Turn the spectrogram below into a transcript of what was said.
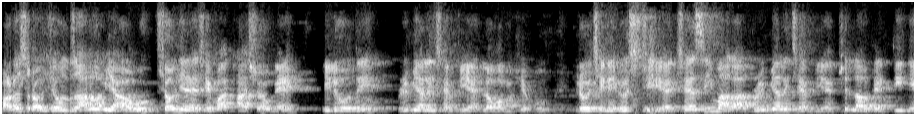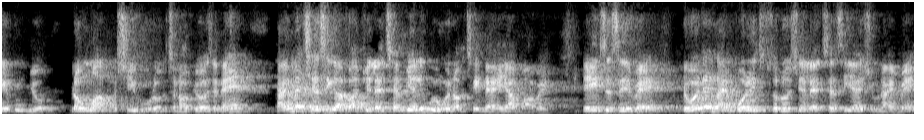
ဘာလို့ဆိုတော့ယုံစားလို့မရဘူးရှုံးနေတဲ့အချိန်မှာထရှုံးတယ်ဒီလိုအသင်း Premier League Champion လုံးဝမဖြစ်ဘူးဒီလိုအခြေအနေမျိုးရှိတယ် Chelsea မှာက Premier League Champion ဖြစ်လောက်တဲ့တည်ငြိမ်မှုမျိုးလုံးဝမရှိဘူးလို့ကျွန်တော်ပြောချင်တယ်ဒါပေမဲ့ Chelsea ကဘာဖြစ်လဲ Champion League ဝင်ဝင်တော့အချိန်တန်ရမှာပဲအေးစစ်စစ်ပဲလိုအပ်တဲ့နိုင်ပွဲတွေဆိုလို့ရှိရင်လည်း Chelsea ကယူနိုင်မယ်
